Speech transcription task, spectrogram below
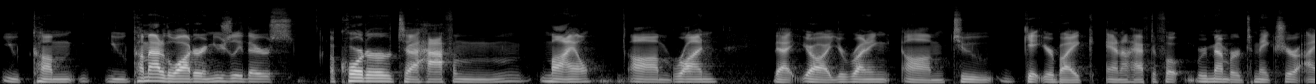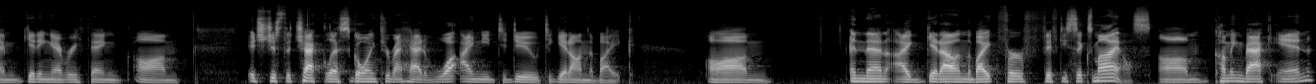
you come you come out of the water and usually there's a quarter to half a mile um, run that uh, you're running um, to get your bike. And I have to fo- remember to make sure I'm getting everything um, it's just the checklist going through my head of what I need to do to get on the bike. Um, and then I get out on the bike for 56 miles. Um, coming back in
